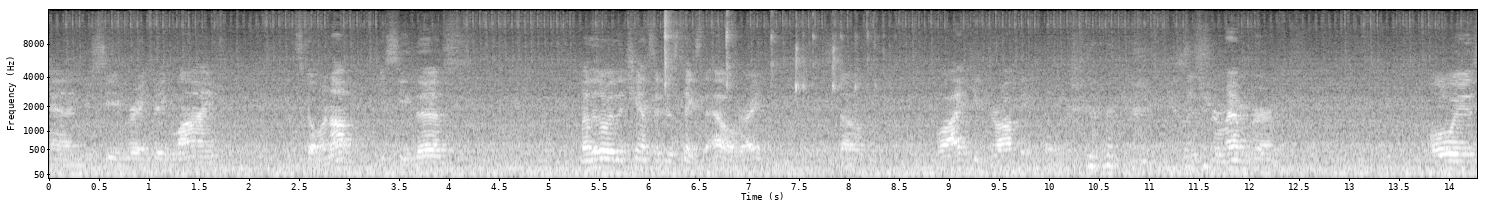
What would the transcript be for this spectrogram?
and you see a great big line that's going up. You see this. But there's always a chance it just takes the L, right? So, well, I keep dropping things. just remember, always,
